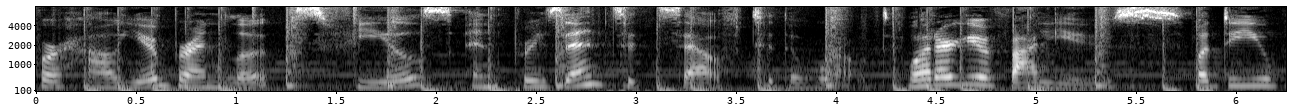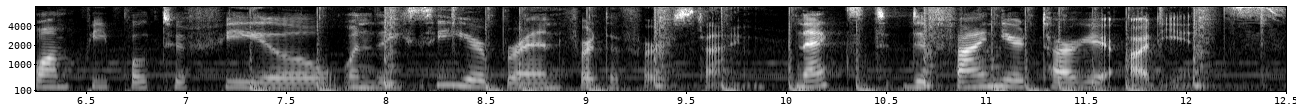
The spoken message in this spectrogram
for how your brand looks, feels, and presents itself to the world. What are your values? What do you want people to feel when they see your brand for the first time? Next, define your target audience.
